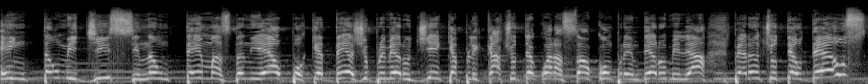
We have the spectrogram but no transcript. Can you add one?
então me disse: Não temas, Daniel, porque desde o primeiro dia em que aplicaste o teu coração a compreender, humilhar perante o teu Deus,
